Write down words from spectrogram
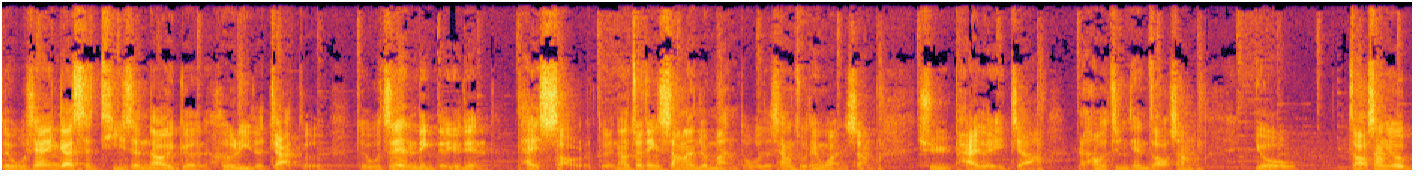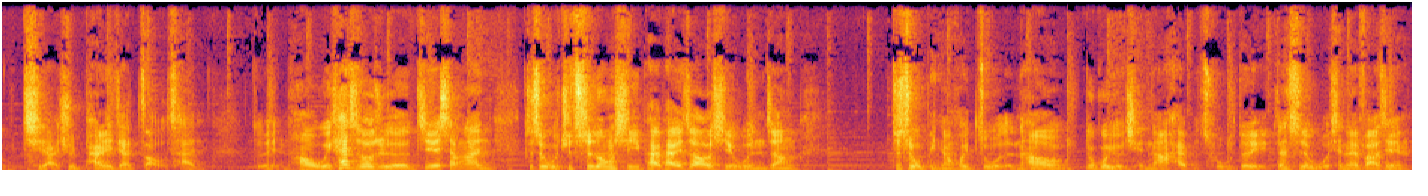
对我现在应该是提升到一个合理的价格。对我之前领的有点太少了。对，然后最近上岸就蛮多的，像昨天晚上去拍了一家，然后今天早上又早上又起来去拍了一家早餐。对，然后我一开始都觉得接上岸就是我去吃东西、拍拍照、写文章，就是我平常会做的。然后如果有钱拿还不错，对。但是我现在发现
